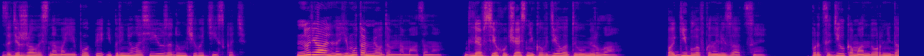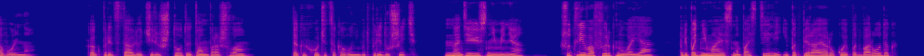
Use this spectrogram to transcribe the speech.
задержалась на моей попе и принялась ее задумчиво тискать. «Ну реально, ему там медом намазано. Для всех участников дела ты умерла. Погибла в канализации. Процедил командор недовольно. Как представлю, через что ты там прошла, так и хочется кого-нибудь придушить. Надеюсь, не меня? Шутливо фыркнула я, приподнимаясь на постели и подпирая рукой подбородок,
